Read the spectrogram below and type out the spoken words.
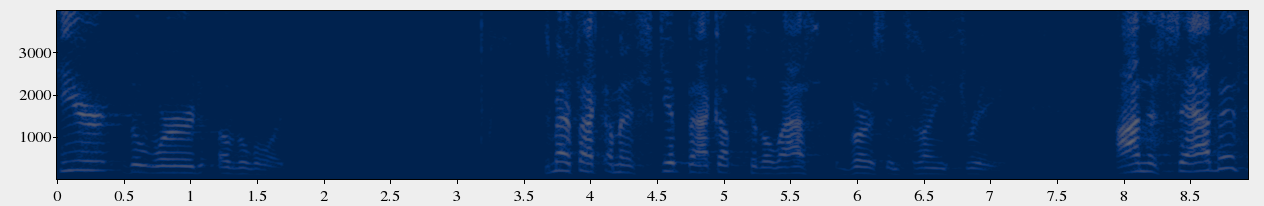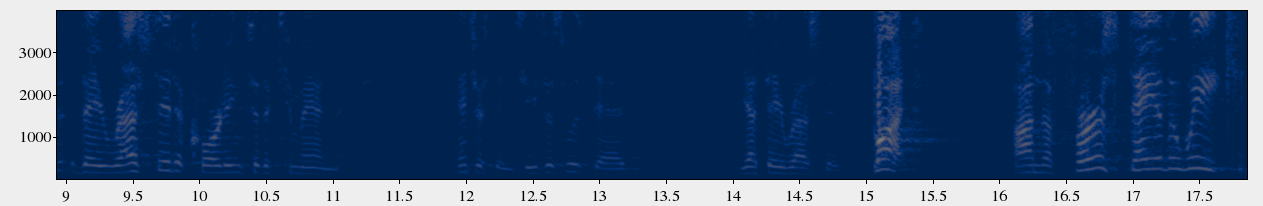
Hear the word of the Lord. As a matter of fact, I'm going to skip back up to the last verse in 23. On the Sabbath, they rested according to the commandment. Interesting. Jesus was dead, yet they rested. But on the first day of the week,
